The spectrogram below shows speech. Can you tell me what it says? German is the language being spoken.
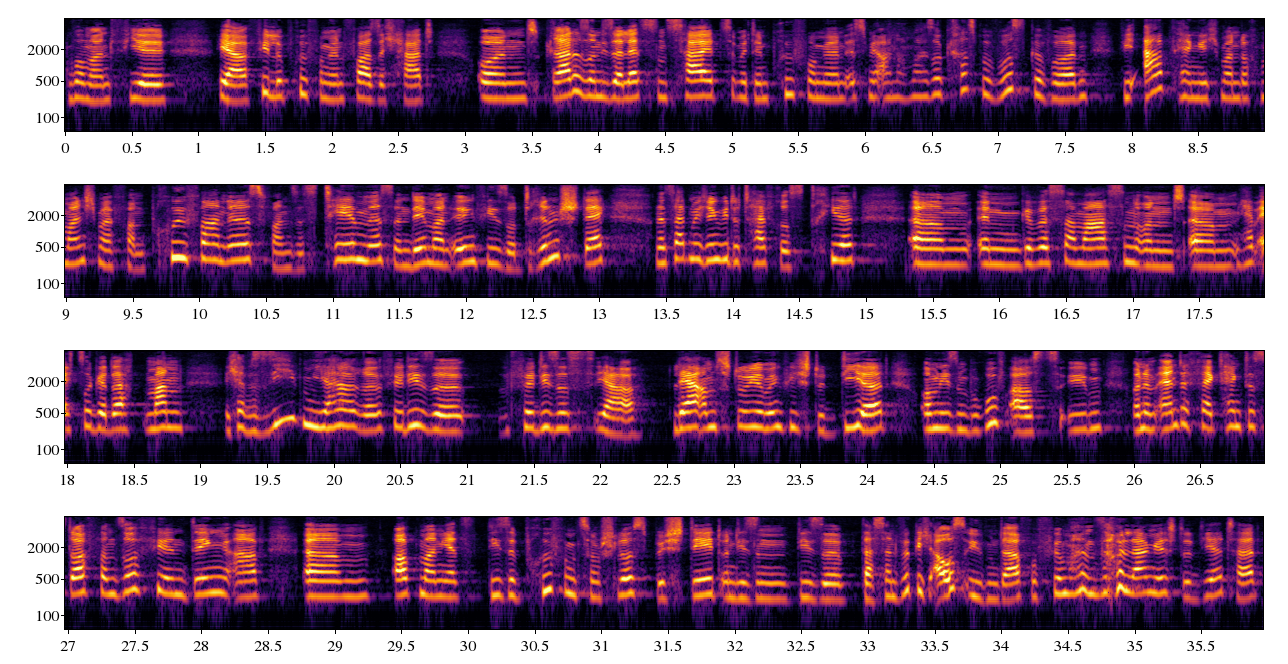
wo man viel, ja, viele Prüfungen vor sich hat. Und gerade so in dieser letzten Zeit mit den Prüfungen ist mir auch nochmal so krass bewusst geworden, wie abhängig man doch manchmal von Prüfern ist, von Systemen ist, in dem man irgendwie so drinsteckt. Und das hat mich irgendwie total frustriert ähm, in gewissermaßen. Und ähm, ich habe echt so gedacht, Mann, ich habe sieben Jahre für diese, für dieses, ja, Lehramtsstudium irgendwie studiert, um diesen Beruf auszuüben. Und im Endeffekt hängt es doch von so vielen Dingen ab, ähm, ob man jetzt diese Prüfung zum Schluss besteht und diesen, diese, das dann wirklich ausüben darf, wofür man so lange studiert hat.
